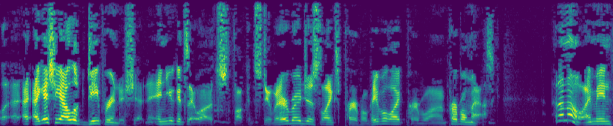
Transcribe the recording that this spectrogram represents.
I I guess you gotta look deeper into shit, and you could say, "Well, it's fucking stupid. Everybody just likes purple. People like purple. I mean, purple mask." I don't know. I mean,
